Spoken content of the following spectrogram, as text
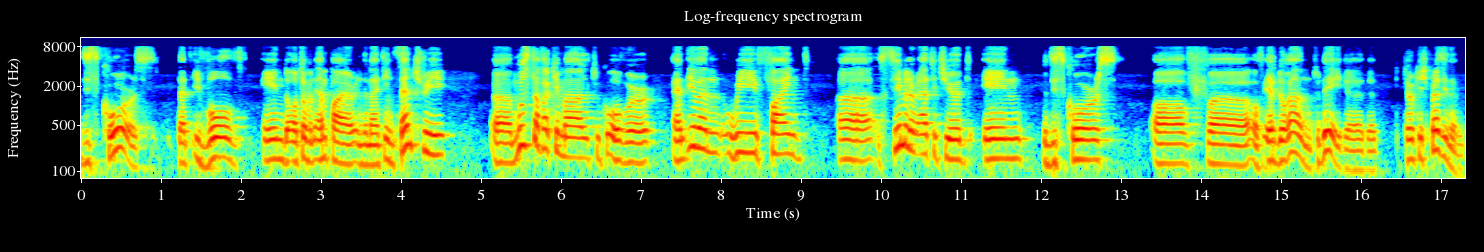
discourse that evolved in the Ottoman Empire in the 19th century. Uh, Mustafa Kemal took over and even we find a similar attitude in the discourse of, uh, of Erdogan today, the, the, Turkish president,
